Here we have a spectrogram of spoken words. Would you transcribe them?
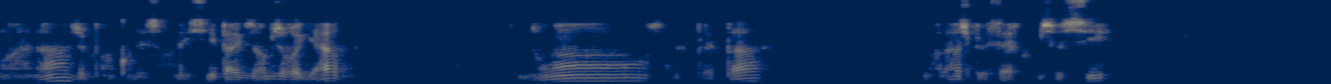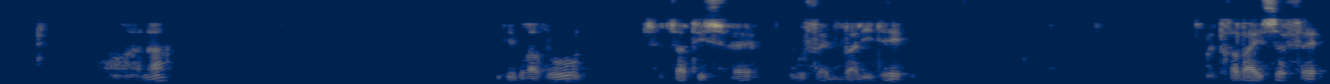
Voilà, je peux encore descendre ici, par exemple, je regarde. Non, ça ne me plaît pas. Voilà, je peux faire comme ceci. Voilà. Vous. Vous êtes satisfait. Vous faites valider. Le travail se fait.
